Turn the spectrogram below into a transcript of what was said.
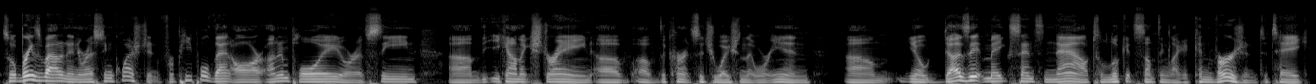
So it brings about an interesting question. For people that are unemployed or have seen um, the economic strain of of the current situation that we're in um, you know, does it make sense now to look at something like a conversion to take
